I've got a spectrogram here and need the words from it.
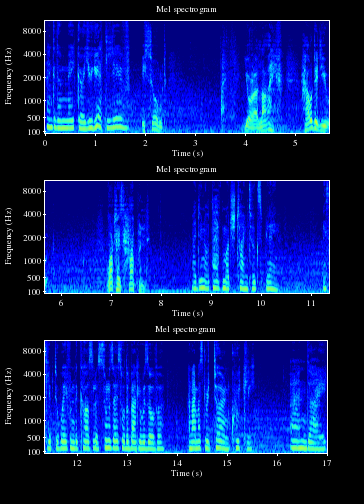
Thank the Maker you yet live. Isolde. You're alive. How did you... What has happened? I do not have much time to explain. I slipped away from the castle as soon as I saw the battle was over, and I must return quickly. And I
